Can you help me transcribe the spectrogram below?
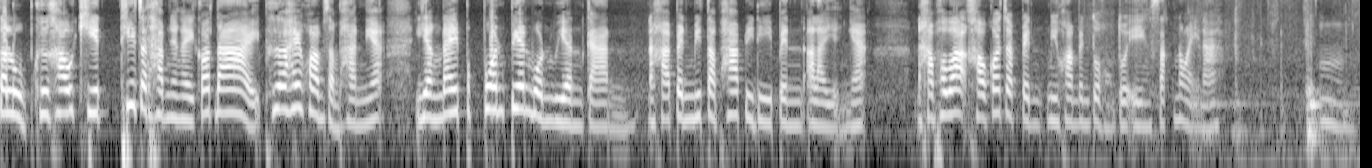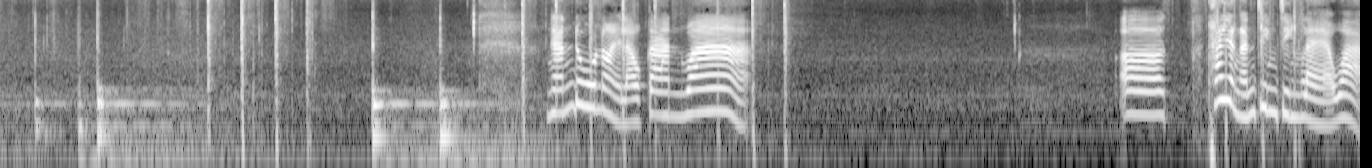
สรุปคือเขาคิดที่จะทำยังไงก็ได้ เพื่อให้ความสัมพันธ์เนี้ยยังได้ป้วนเปี้ยนวนเวียนกันนะคะ เป็นมิตรภาพดีๆ เป็นอะไรอย่างเงี้ยนะคะ เพราะว่าเขาก็จะเป็นมีความเป็นตัวของตัวเองสักหน่อยนะ อืมงั้นดูหน่อยแล้วกันว่าเอ่อถ้าอย่างนั้นจริง ๆ แล้วอะ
